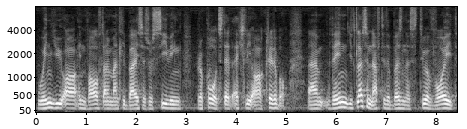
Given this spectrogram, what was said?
when you are involved on a monthly basis, receiving reports that actually are credible. Um, then you're close enough to the business to avoid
